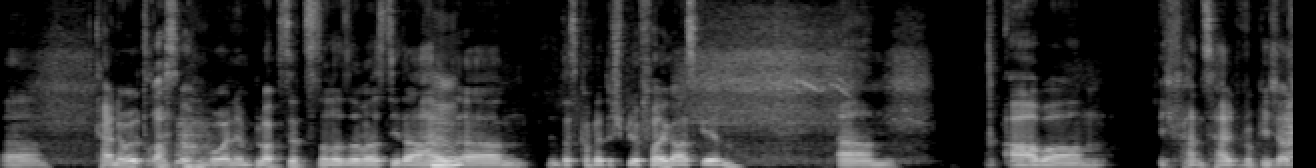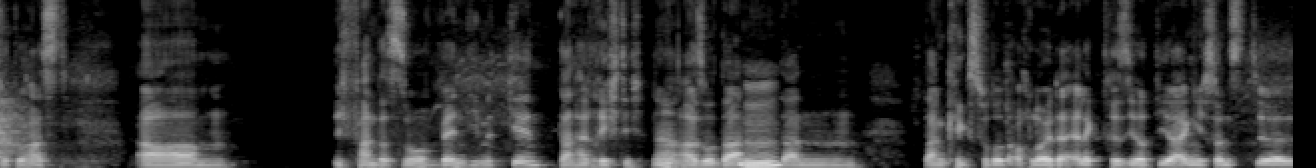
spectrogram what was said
äh, keine Ultras irgendwo in dem Block sitzen oder sowas, die da halt mhm. ähm, das komplette Spiel Vollgas geben. Ähm, aber ich fand es halt wirklich, also du hast, ähm, ich fand das so, wenn die mitgehen, dann halt richtig. Ne? Also dann, mhm. dann dann kriegst du dort auch Leute elektrisiert, die eigentlich sonst äh,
